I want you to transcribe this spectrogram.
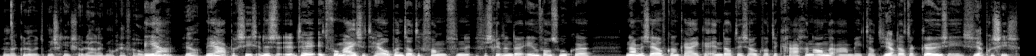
En daar kunnen we het misschien zo dadelijk nog even over Ja. hebben. Ja, Ja, precies. Dus het, het, voor mij is het helpend dat ik van, van verschillende invalshoeken naar mezelf kan kijken. En dat is ook wat ik graag een ander aanbied. Dat, Ja. dat er keuze is. ja precies.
